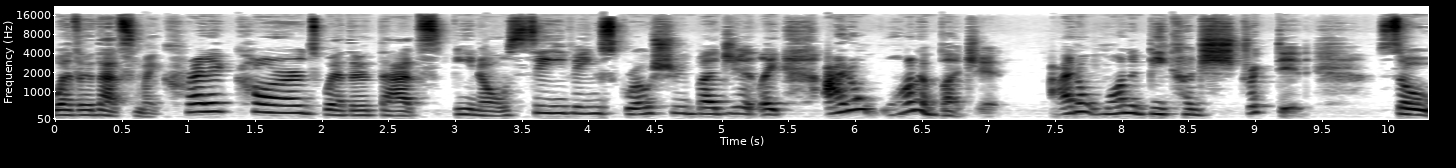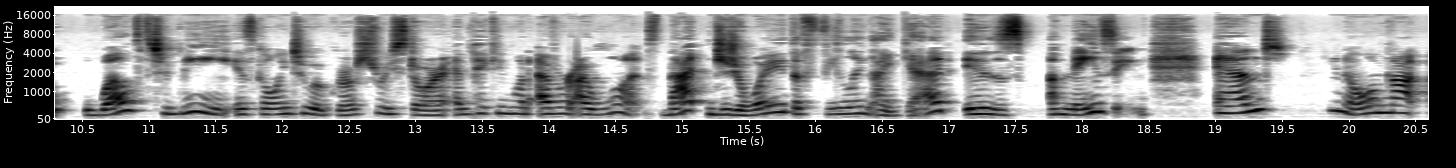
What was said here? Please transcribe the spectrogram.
Whether that's my credit cards, whether that's, you know, savings, grocery budget, like I don't want a budget. I don't want to be constricted. So, wealth to me is going to a grocery store and picking whatever I want. That joy, the feeling I get is amazing. And, you know, I'm not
